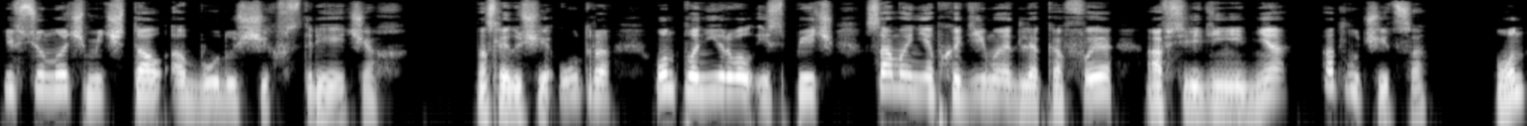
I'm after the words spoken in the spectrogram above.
и всю ночь мечтал о будущих встречах. На следующее утро он планировал испечь самое необходимое для кафе, а в середине дня отлучиться. Он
